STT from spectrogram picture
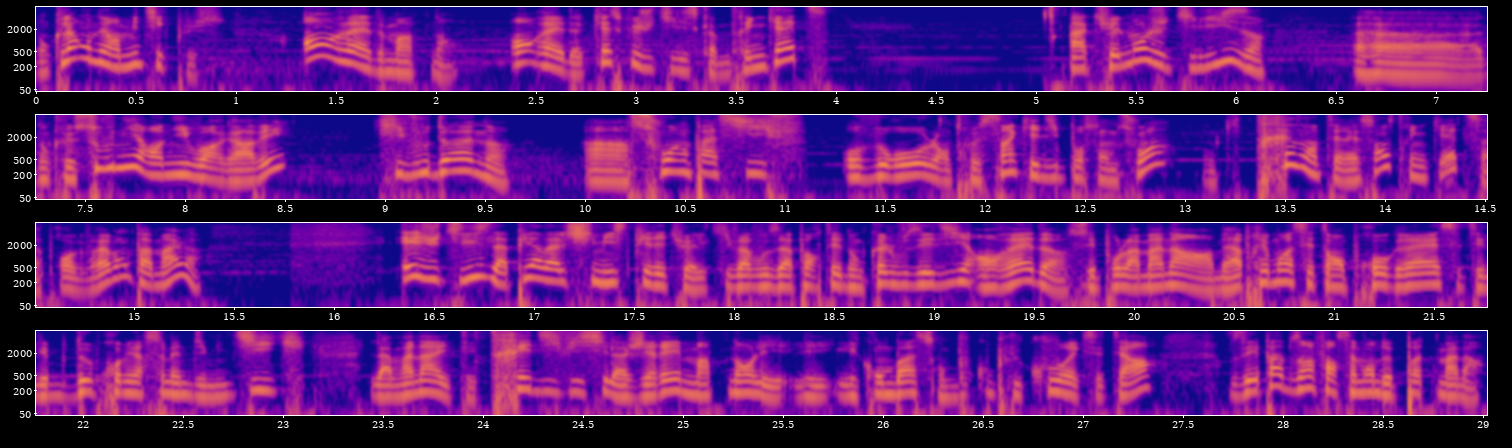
Donc là on est en Mythique Plus. En raid maintenant. En raid, qu'est-ce que j'utilise comme Trinket? Actuellement j'utilise euh, le souvenir en ivoire gravé qui vous donne un soin passif overall entre 5 et 10% de soins. Donc très intéressant ce Trinket, ça proc vraiment pas mal. Et j'utilise la pierre d'alchimie spirituelle qui va vous apporter, donc comme je vous ai dit, en raid, c'est pour la mana. Hein. mais après moi c'était en progrès, c'était les deux premières semaines de mythique. La mana était très difficile à gérer, maintenant les, combats sont beaucoup plus courts, etc. Vous n'avez pas besoin forcément de pot mana.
